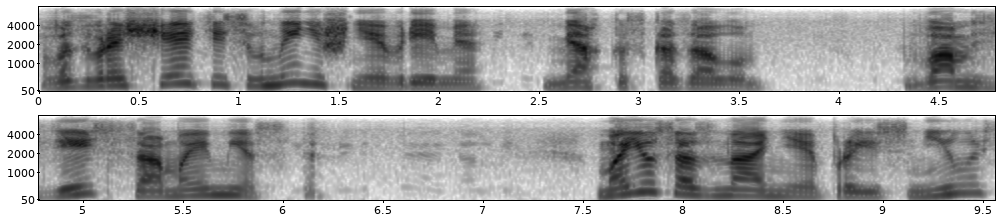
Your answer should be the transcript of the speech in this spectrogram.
«Возвращайтесь в нынешнее время», — мягко сказал он. «Вам здесь самое место». Мое сознание прояснилось,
